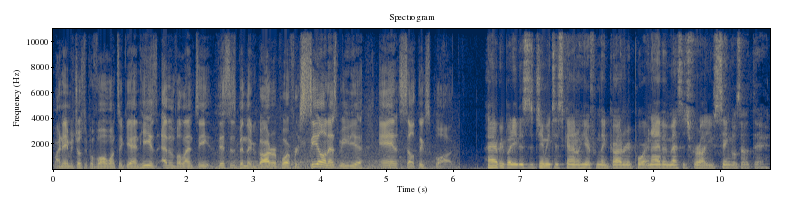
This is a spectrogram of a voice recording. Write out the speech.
My name is Joseph Pavone. Once again, he is Evan Valenti. This has been the Garden Report for CLNS Media and Celtics Blog. Hi, everybody. This is Jimmy Toscano here from the Garden Report, and I have a message for all you singles out there.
